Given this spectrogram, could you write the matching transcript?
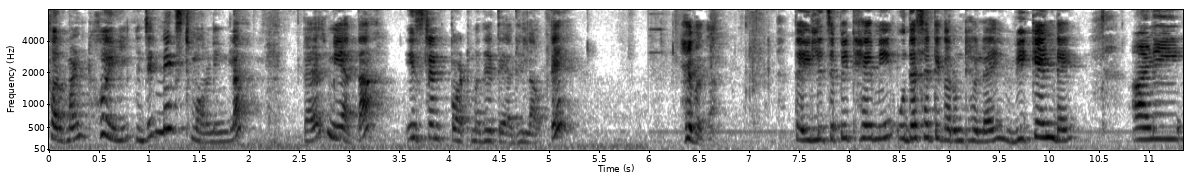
फर्मंट होईल. म्हणजे नेक्स्ट मॉर्निंगला तर मी आता इन्स्टंट पॉटमध्ये ते आधी लावते. हे बघा. तर इडलीचं पीठ हे मी उद्यासाठी करून ठेवलं आहे विकेंड आहे. आणि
